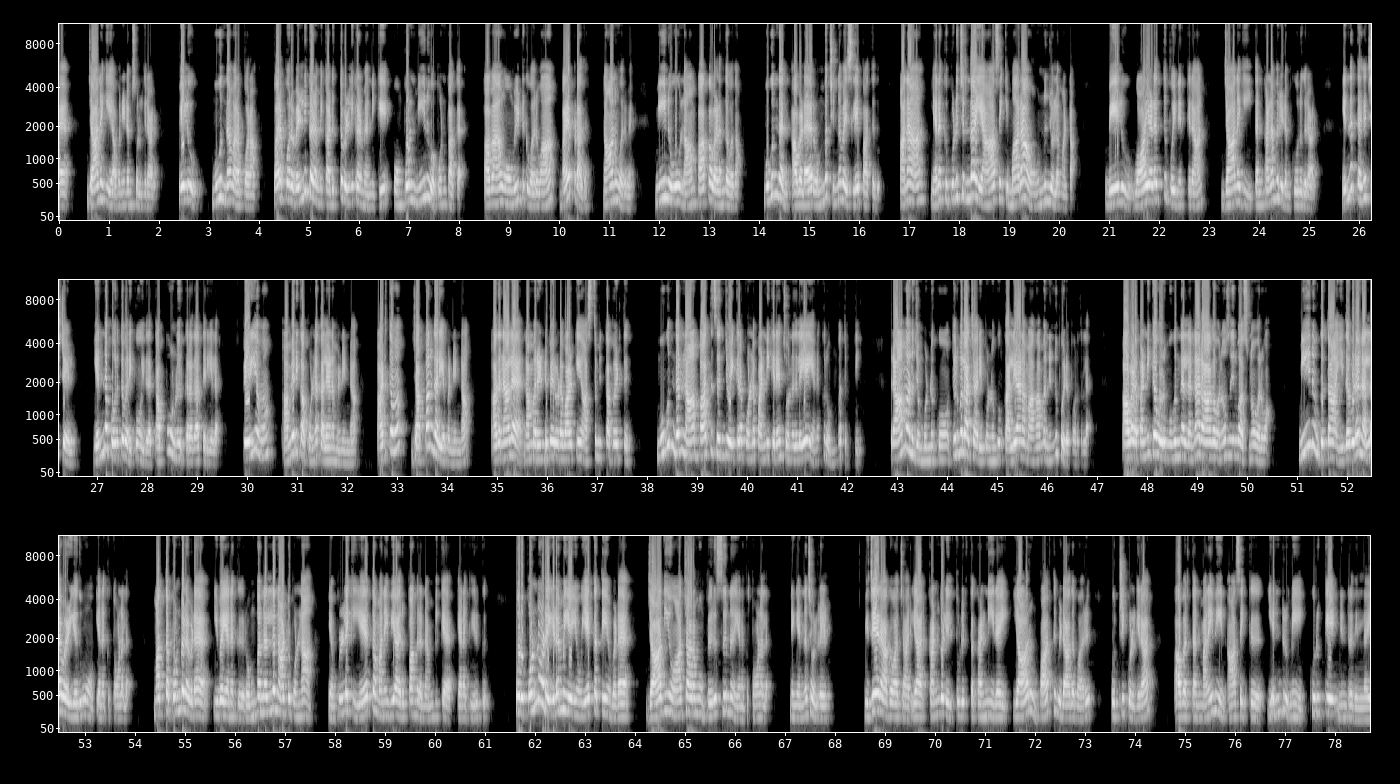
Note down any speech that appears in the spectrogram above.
ஜானகி அவனிடம் சொல்கிறாள் வேலு மூன் தான் வரப்போறான். வரப்போற வெள்ளிக்கிழமைக்கு அடுத்த வெள்ளிக்கிழமை அன்னைக்கு உன் பொன் மீனுவ பொன் பார்க்க. அவன் உன் வீட்டுக்கு வருவான். பயப்படாத நானும் வருவேன். மீனு நாம் பார்க்க வளர்ந்தவதான். முகுந்தன் அவளை ரொம்ப சின்ன வயசுலயே பார்த்தது. ஆனா எனக்கு பிடிச்சிருந்தா என் ஆசைக்கு மாறா அவன் ஒன்னும் சொல்ல மாட்டான். வேலு வாயடத்து போய் நிற்கிறான். ஜானகி தன் கணவரிடம் கூறுகிறாள் என்ன தகைச்சிட்டேல் என்ன பொறுத்த வரைக்கும் இதுல தப்பு ஒண்ணு இருக்கிறதா தெரியல. பெரியவன் அமெரிக்கா பொண்ண கல்யாணம் பண்ணிண்டான் அடுத்தவன் ஜப்பான்காரிய பண்ணிண்டான் அதனால நம்ம ரெண்டு பேரோட வாழ்க்கையும் அஸ்தமித்தா போயிடுத்து. முகுந்தன் நான் பார்த்து செஞ்சு வைக்கிற பொண்ணை பண்ணிக்கிறேன்னு சொன்னதுலயே எனக்கு ரொம்ப திருப்தி. ராமானுஜம் பொண்ணுக்கும் திருமலாச்சாரி பொண்ணுக்கும் கல்யாணம் ஆகாம நின்னு போயிட போறதில்ல. அவளை பண்ணிக்க ஒரு முகுந்தன் இல்லைன்னா ராகவனோ சீனிவாசனோ வருவான். மீனுவுக்கு தான் இதை விட நல்ல வழி எதுவும் எனக்கு தோணல. மத்த பொண்களை விட இவ எனக்கு ரொம்ப நல்ல நாட்டு பொண்ணா என் பிள்ளைக்கு ஏத்த மனைவியா இருப்பாங்கிற நம்பிக்கை எனக்கு இருக்கு. ஒரு பொண்ணோட இளமையையும் ஏக்கத்தையும் விட ஜாதியும் ஆச்சாரமும் பெருசுன்னு எனக்கு தோணல. நீங்க என்ன சொல்றேன் விஜயராகவாச்சாரியார் கண்களில் துளிர்த்த கண்ணீரை யாரும் பார்த்து விடாதவாறு ஒற்றிக்கொள்கிறார் அவர் தன் மனைவியின் ஆசைக்கு என்றுமே குறுக்கே நின்றதில்லை.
